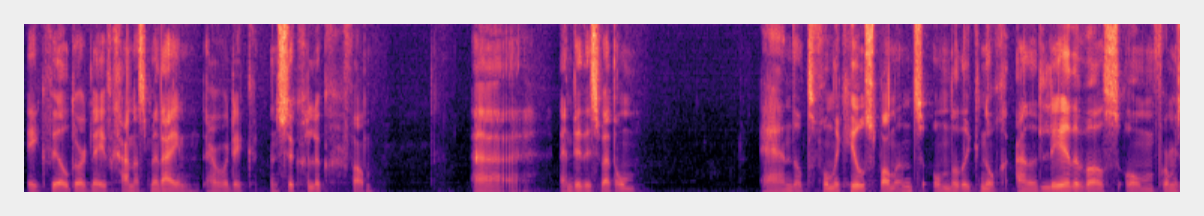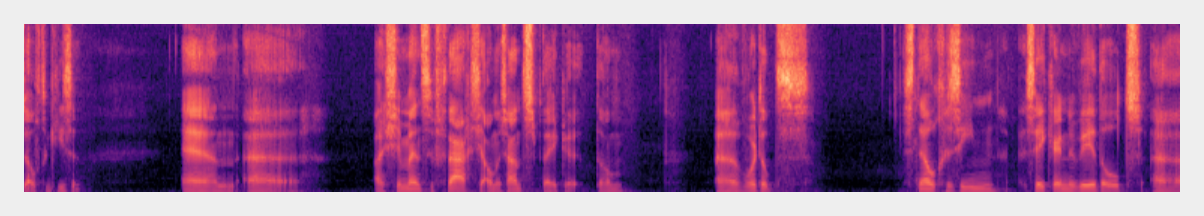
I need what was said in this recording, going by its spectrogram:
ik wil door het leven gaan als Marijn. Daar word ik een stuk gelukkiger van. en dit is waarom. En dat vond ik heel spannend, omdat ik nog aan het leren was om voor mezelf te kiezen. En als je mensen vraagt je anders aan te spreken, dan uh, wordt dat snel gezien, zeker in de wereld, uh,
